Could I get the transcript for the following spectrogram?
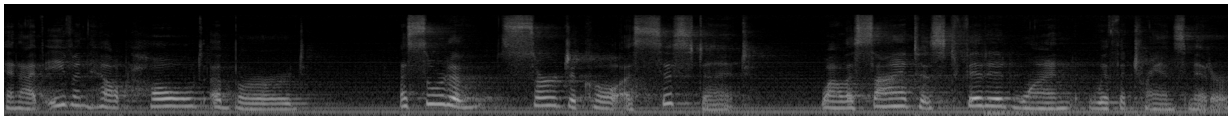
and I've even helped hold a bird, a sort of surgical assistant, while a scientist fitted one with a transmitter.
